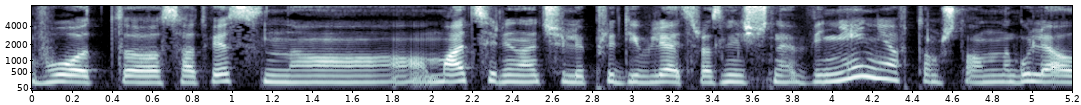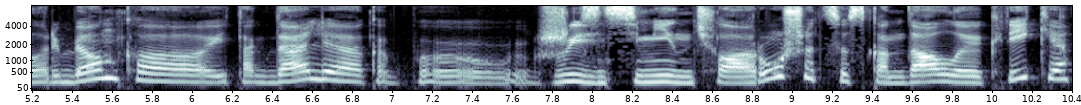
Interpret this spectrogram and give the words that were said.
Вот, э, соответственно, матери начали предъявлять различные обвинения в том, что она нагуляла ребенка и так далее. Как бы жизнь семьи начала рушиться, скандалы, крики.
